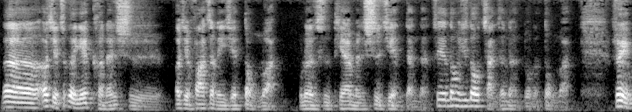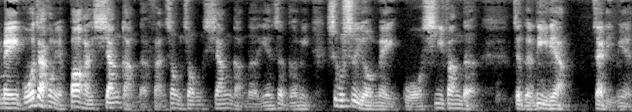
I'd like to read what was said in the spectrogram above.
那而且这个也可能使，而且发生了一些动乱，不论是天安门事件等等，这些东西都产生了很多的动乱。所以美国在后面，包含香港的反送中、香港的颜色革命，是不是有美国西方的这个力量在里面，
